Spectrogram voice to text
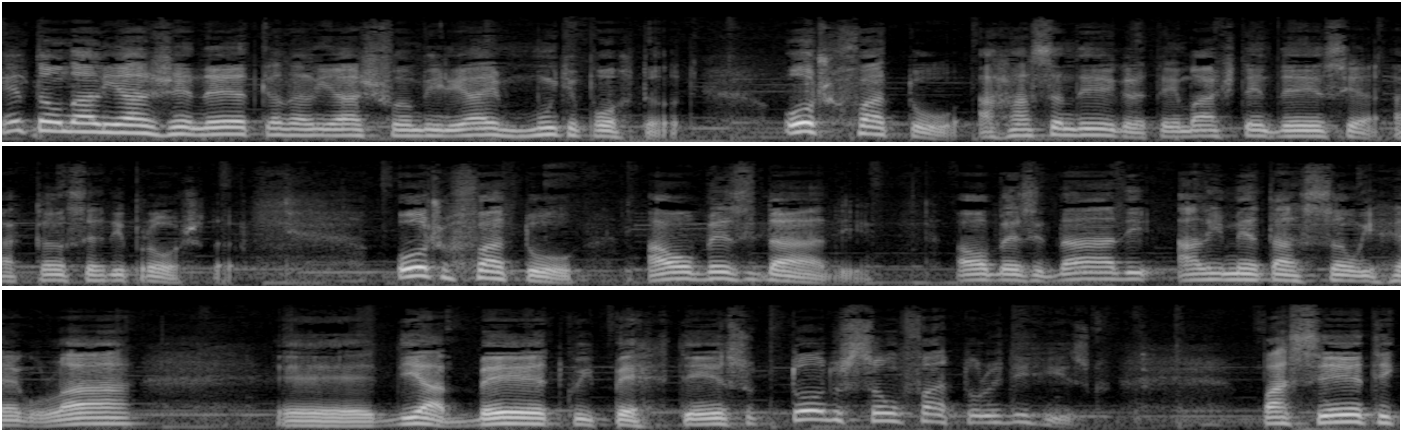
Então, na linhagem genética, na linhagem familiar, é muito importante. Outro fator, a raça negra tem mais tendência a câncer de próstata. Outro fator, a obesidade. A obesidade, alimentação irregular, é, diabético, hipertenso, todos são fatores de risco. Paciente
